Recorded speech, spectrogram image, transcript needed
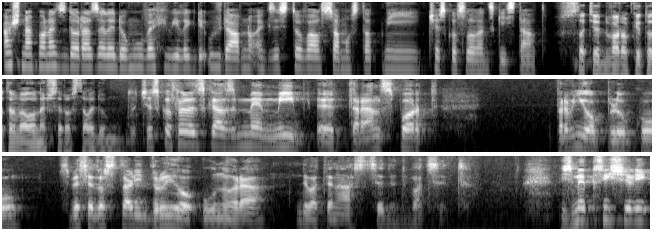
Až nakonec dorazili domů ve chvíli, kdy už dávno existoval samostatný československý stát. V podstatě dva roky to trvalo, než se dostali domů. Do Československa jsme my e, transport prvního pluku jsme se dostali 2. února 1920. Když jsme přišli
